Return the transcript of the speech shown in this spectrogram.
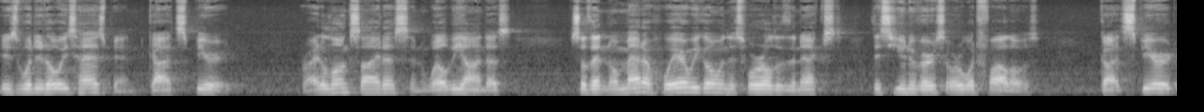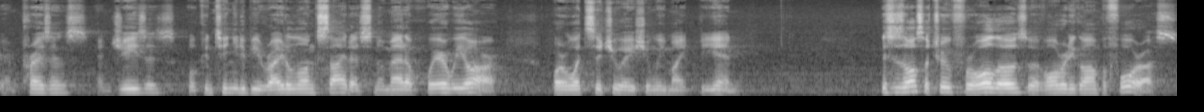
is what it always has been God's Spirit, right alongside us and well beyond us, so that no matter where we go in this world or the next, this universe or what follows, God's Spirit and presence and Jesus will continue to be right alongside us no matter where we are or what situation we might be in. This is also true for all those who have already gone before us,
